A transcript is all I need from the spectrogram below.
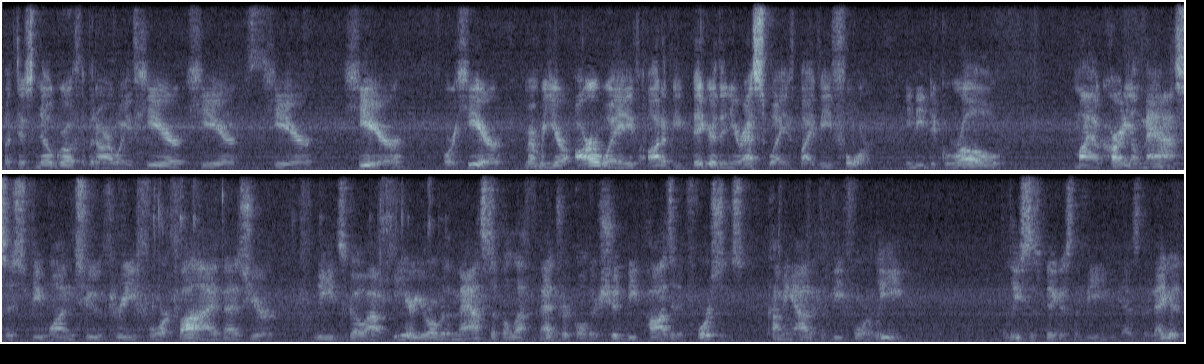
but there's no growth of an R wave here, here, here, here, or here. Remember, your R wave ought to be bigger than your S wave by V4. You need to grow myocardial mass as V1, 2, 3, 4, 5 as your leads go out here, you're over the mass of the left ventricle, there should be positive forces coming out of the V4 lead, at least as big as the V as the negative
